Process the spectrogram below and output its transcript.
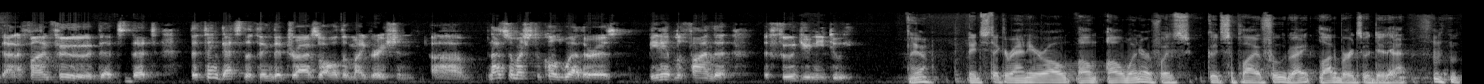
gotta find food. That's that the thing. That's the thing that drives all the migration. Um, not so much the cold weather is being able to find the, the food you need to eat. Yeah, they'd stick around here all, all, all winter if it was good supply of food, right? A lot of birds would do that.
